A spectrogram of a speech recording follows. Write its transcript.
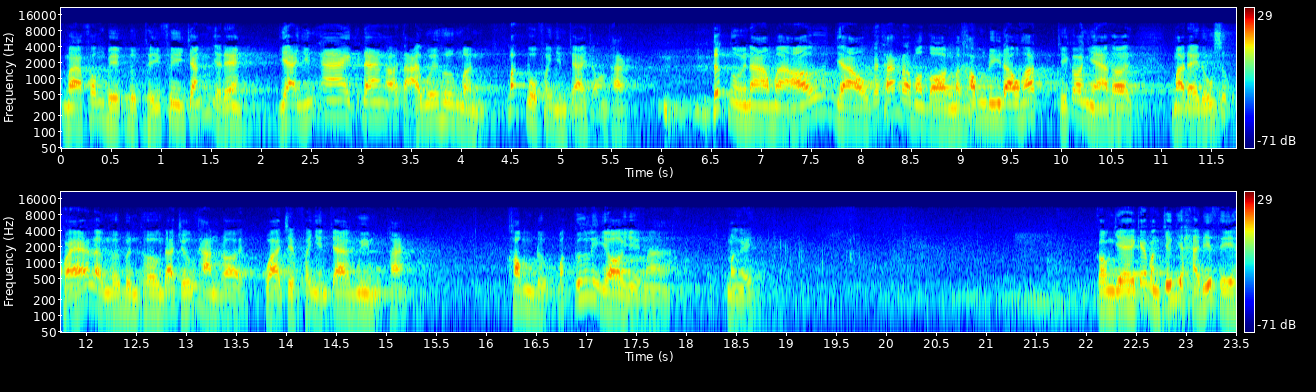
mà phân biệt được thị phi trắng và đen. Và những ai đang ở tại quê hương mình bắt buộc phải nhịn chay trọn tháng. Tức người nào mà ở vào cái tháng Ramadan mà không đi đâu hết, chỉ có nhà thôi, mà đầy đủ sức khỏe là người bình thường đã trưởng thành rồi và chịp phải nhịn chay nguyên một tháng. Không được bất cứ lý do gì mà mà nghĩ. Còn về cái bằng chứng với hadith thì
